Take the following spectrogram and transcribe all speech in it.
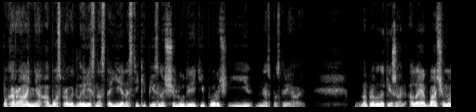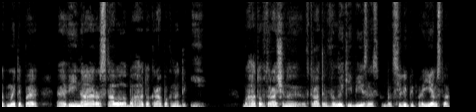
покарання або справедливість настає настільки пізно, що люди, які поруч, її не спостерігають. На превеликий жаль. Але бачимо, от ми тепер е, війна розставила багато крапок над І. Багато втрачено, втратив великий бізнес, бо цілі підприємства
